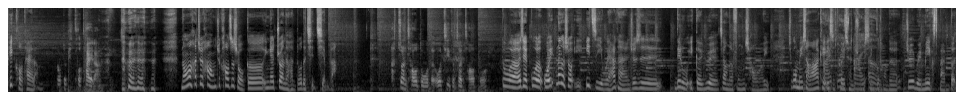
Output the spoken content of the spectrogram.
？Pico 太郎。哦，对，Pico 太郎。然后他就好像就靠这首歌应该赚了很多的钱钱吧？赚超多的，我记得赚超多。对，而且过了我那个时候一一直以为他可能就是例如一个月这样的风潮而已，结果没想到他可以一直推陈出新，不同的就是 remix 版本，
